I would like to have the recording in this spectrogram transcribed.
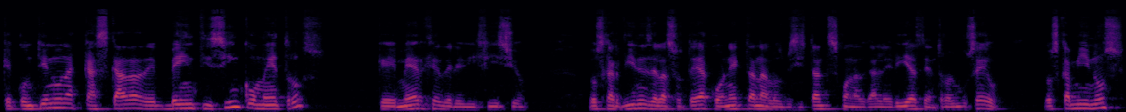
que contiene una cascada de 25 metros que emerge del edificio. Los jardines de la azotea conectan a los visitantes con las galerías dentro del museo. Los caminos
